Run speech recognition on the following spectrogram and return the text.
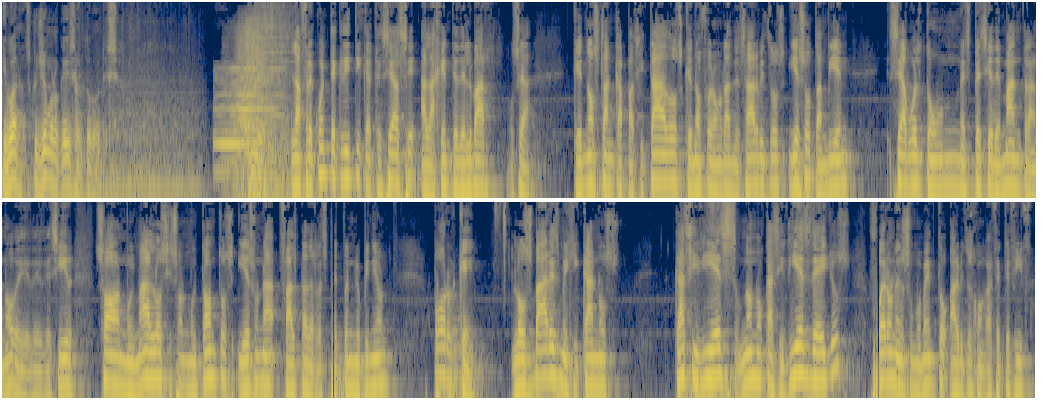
Y bueno, escuchemos lo que dice Arturo Bricio. La frecuente crítica que se hace a la gente del bar, o sea, que no están capacitados, que no fueron grandes árbitros, y eso también se ha vuelto una especie de mantra, ¿no? De, de decir, son muy malos y son muy tontos, y es una falta de respeto, en mi opinión, porque los bares mexicanos, casi 10, no, no, casi 10 de ellos fueron en su momento árbitros con gafete FIFA.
